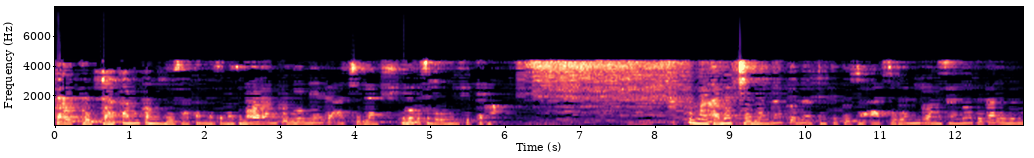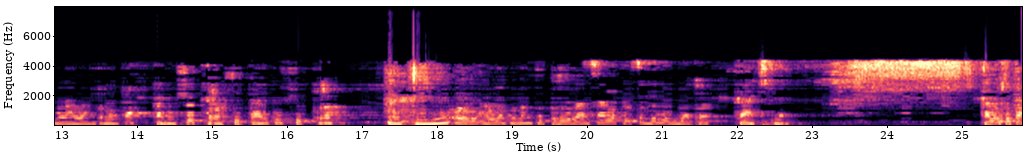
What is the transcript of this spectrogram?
perbudakan, penghisapan macam-macam. Orang inginnya keadilan. Ini kecenderungan fitrah. Makanya di mana pun ada ketidakadilan Rasanya kita ingin melawan Kenapa? Karena fitrah kita itu fitrah Adilnya oleh Allah memang diberi rasa lebih cenderung pada keadilan Kalau kita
